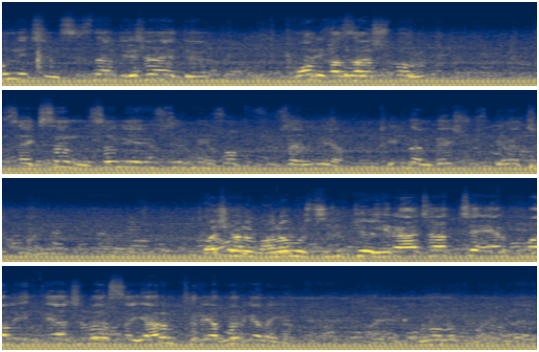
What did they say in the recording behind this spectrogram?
Onun için sizden rica ediyorum, bol kazançlı olun. 80 mi? Sen niye 120, 130, 150 yap? Birden 500 bine çıkmayın. başkanım anamur Silifke İhracatçı eğer bu malı ihtiyacı varsa yarım tır yapar gene götürür. Bunu unutmayın.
